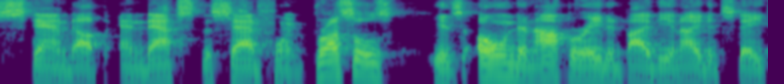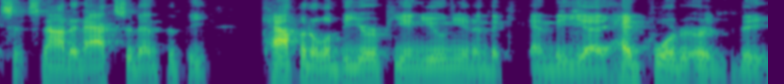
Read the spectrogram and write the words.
stand up. And that's the sad point. Brussels is owned and operated by the United States. It's not an accident that the capital of the European Union and the and the uh, headquarter or the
